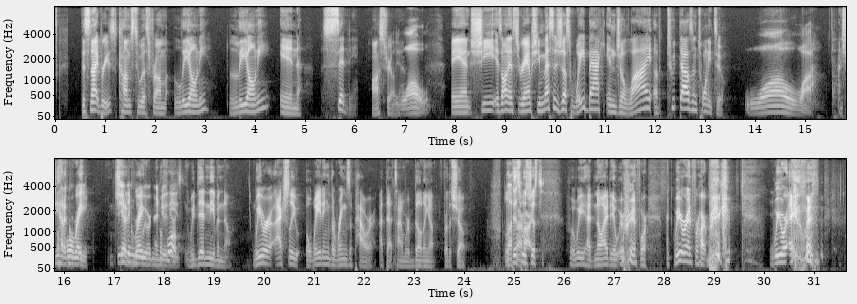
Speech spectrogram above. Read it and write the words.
this night breeze comes to us from Leonie, Leonie in Sydney, Australia Whoa. and she is on Instagram. She messaged us way back in July of 2022. Whoa. And she had a great. we she had a great. we were gonna do before these. we didn't even know. We were actually awaiting the rings of power at that time. We are building up for the show. But Bless this our was hearts. just. We had no idea what we were in for. We were in for heartbreak. We were with.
